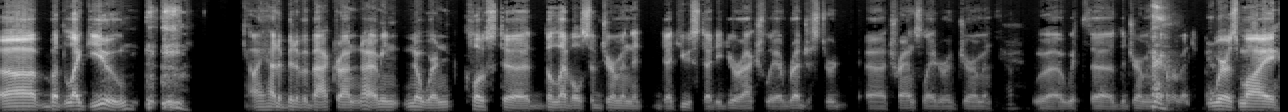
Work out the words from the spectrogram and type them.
Uh, but like you. I had a bit of a background. No, I mean, nowhere close to the levels of German that, that you studied. You're actually a registered uh, translator of German uh, with uh, the German government. Whereas my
